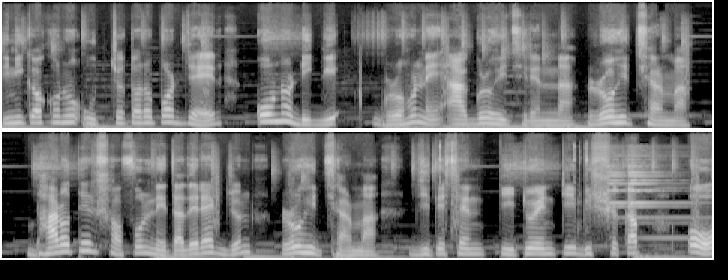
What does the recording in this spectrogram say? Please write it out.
তিনি কখনো উচ্চতর পর্যায়ের কোনো ডিগ্রি গ্রহণে আগ্রহী ছিলেন না। রোহিত শর্মা, ভারতের সফল নেতাদের একজন রোহিত শর্মা, জিতেছেন টি টোয়েন্টি বিশ্বকাপ ও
